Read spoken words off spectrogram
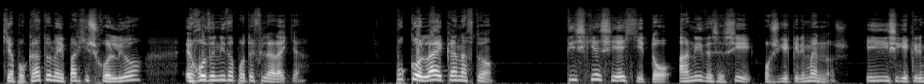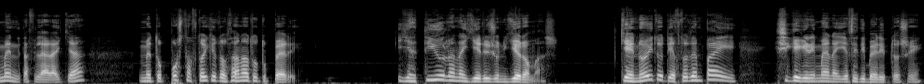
και από κάτω να υπάρχει σχόλιο Εγώ δεν είδα ποτέ φιλαράκια. Πού κολλάει καν αυτό; Τι σχέση έχει το αν είδες εσύ ο συγκεκριμένος ή η συγκεκριμένη τα φιλαράκια με το πώς και το θάνατο του Πέρι. Γιατί όλα να γυρίζουν γύρω μας. Και εννοείται ότι αυτό δεν πάει συγκεκριμένα για αυτή την περίπτωση.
